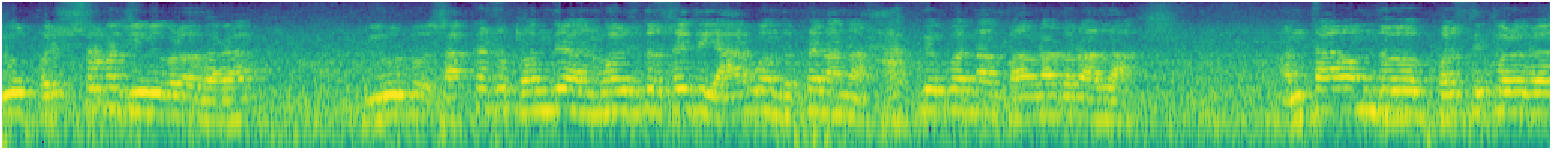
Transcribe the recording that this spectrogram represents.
ಇವ್ರು ಪರಿಶ್ರಮ ಜೀವಿಗಳು ಅದಾರ. ಇವ್ರು ಸಾಕಷ್ಟು ತೊಂದರೆ ಅನುಭವಿಸಿದ್ರು ಸಹಿತ ಯಾರಿಗೂ ಒಂದು ರೂಪಾಯಿ ನಾನು ಹಾಕಬೇಕು ಅನ್ನೋ ಭಾವನಾದವರು ಅಲ್ಲ. ಅಂಥ ಒಂದು ಪರಿಸ್ಥಿತಿ ಒಳಗೆ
